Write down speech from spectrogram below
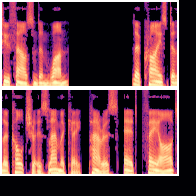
2001 La crise de la culture islamique, Paris, ed. Fayard,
